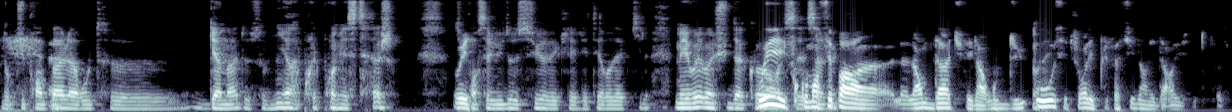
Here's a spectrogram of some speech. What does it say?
Donc tu prends pas la route gamma de souvenir après le premier stage? Tu oui. prends lui dessus avec les, les ptérodactyles. Mais ouais, moi je suis d'accord. Oui, il faut commencer par la lambda, tu fais la route du haut, c'est toujours les plus faciles dans les Darius de toute façon.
